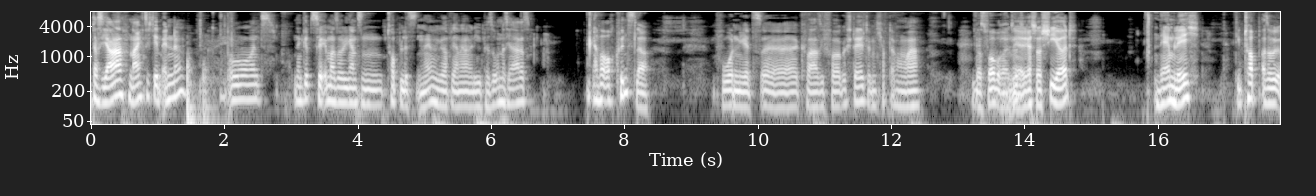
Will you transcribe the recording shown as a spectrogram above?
Das Jahr neigt sich dem Ende und dann gibt's hier immer so die ganzen Top-Listen. Ne? Wie gesagt, wir haben ja die Person des Jahres. Aber auch Künstler wurden jetzt äh, quasi vorgestellt und ich habe da mal Das vorbereitet. recherchiert. Nämlich die Top, also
